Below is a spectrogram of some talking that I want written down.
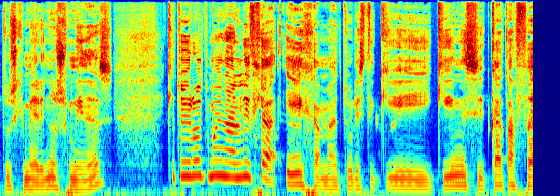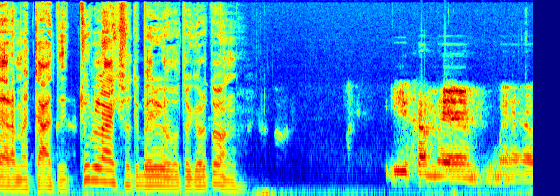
τους χειμερινούς μήνες. Και το ερώτημα είναι αλήθεια. Είχαμε τουριστική κίνηση καταφέραμε κάτι τουλάχιστον την περίοδο των γιορτών; Είχαμε ε,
